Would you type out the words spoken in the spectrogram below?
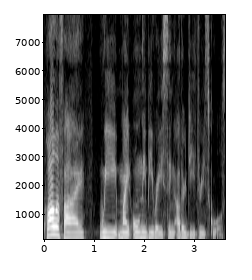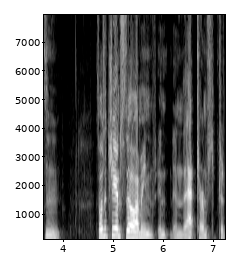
qualify, we might only be racing other D3 schools. So it's a chance, though. I mean, in in that terms, to,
